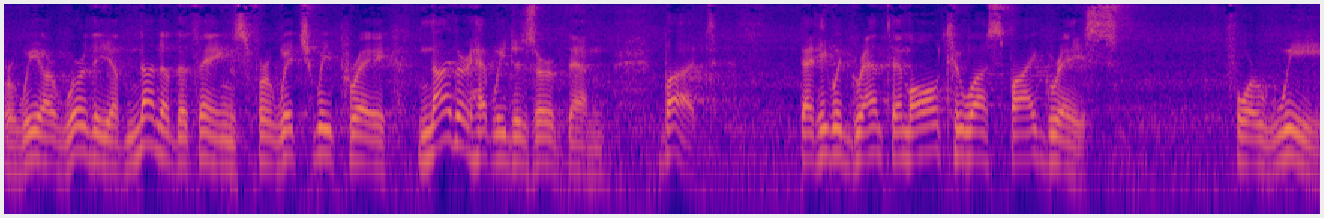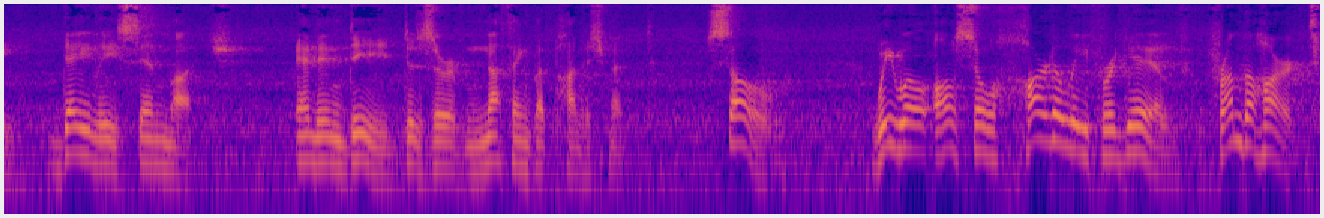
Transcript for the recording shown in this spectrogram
for we are worthy of none of the things for which we pray, neither have we deserved them, but that he would grant them all to us by grace. For we daily sin much, and indeed deserve nothing but punishment. So, we will also heartily forgive from the heart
